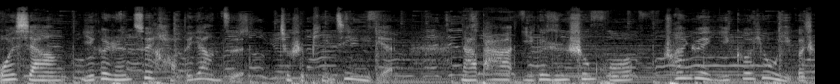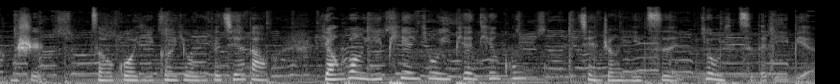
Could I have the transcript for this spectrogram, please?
我想，一个人最好的样子就是平静一点，哪怕一个人生活，穿越一个又一个城市，走过一个又一个街道，仰望一片又一片天空，见证一次又一次的离别。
